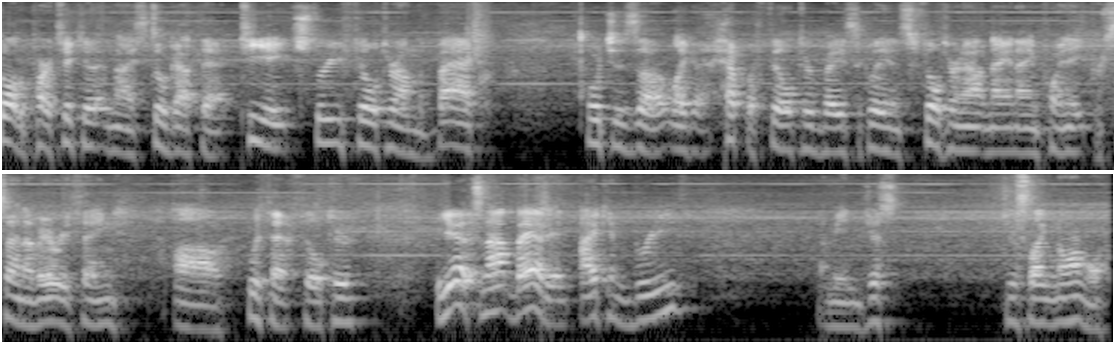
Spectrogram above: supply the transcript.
So all the particulate and I still got that TH3 filter on the back which is uh, like a HEPA filter basically and it's filtering out 99.8% of everything uh, with that filter. But yeah it's not bad. It, I can breathe. I mean just just like normal.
